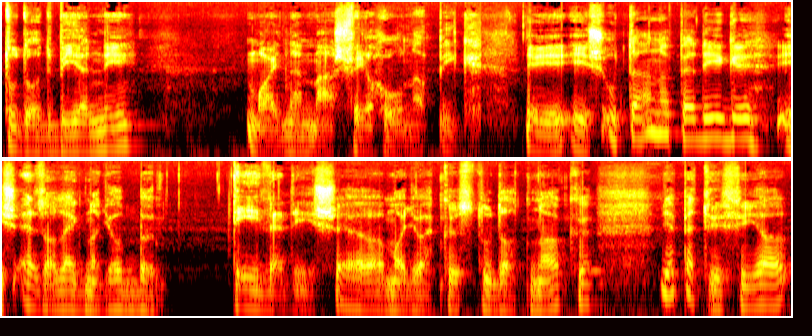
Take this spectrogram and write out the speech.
tudott bírni, majdnem másfél hónapig. És utána pedig, és ez a legnagyobb tévedése a magyar köztudatnak. Ugye Petőfi a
